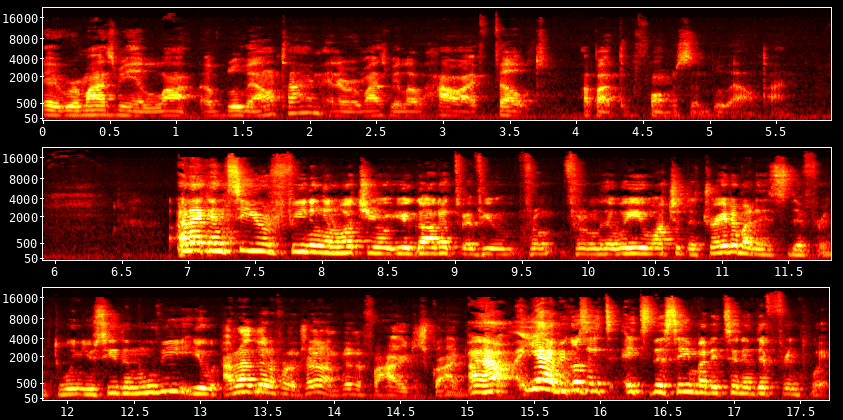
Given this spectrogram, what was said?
it reminds me a lot of Blue Valentine, and it reminds me a lot of how I felt about the performance in Blue Valentine. And I can see your feeling and what you you got it if you from from the way you watch it, the trailer, but it's different. When you see the movie, you I'm not doing it for the trailer. I'm doing it for how you described it. I, yeah, because it's it's the same, but it's in a different way.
